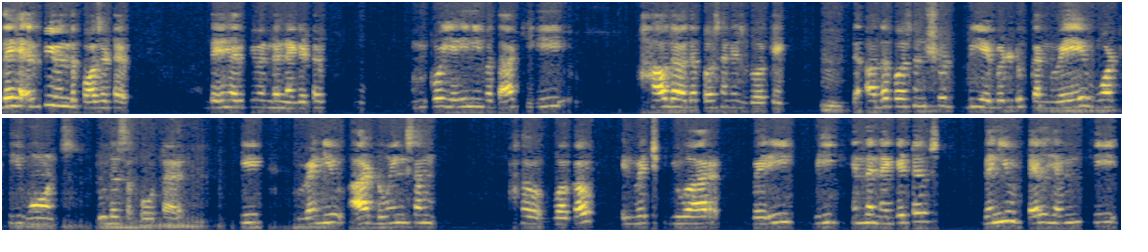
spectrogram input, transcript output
they help you in the positive, negative उनको यही नहीं पता कि how the other person is working Hmm. the other person should be able to convey what he wants to the supporter he, when you are doing some uh, workout in which you are very weak in the negatives then you tell him ki,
